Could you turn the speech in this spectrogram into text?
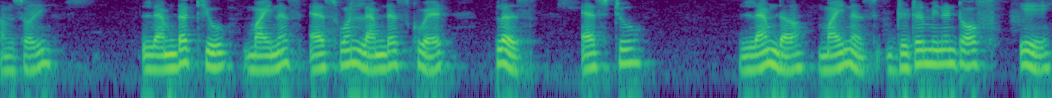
I'm sorry lambda cube minus s1 lambda square plus s2 lambda minus determinant of a.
